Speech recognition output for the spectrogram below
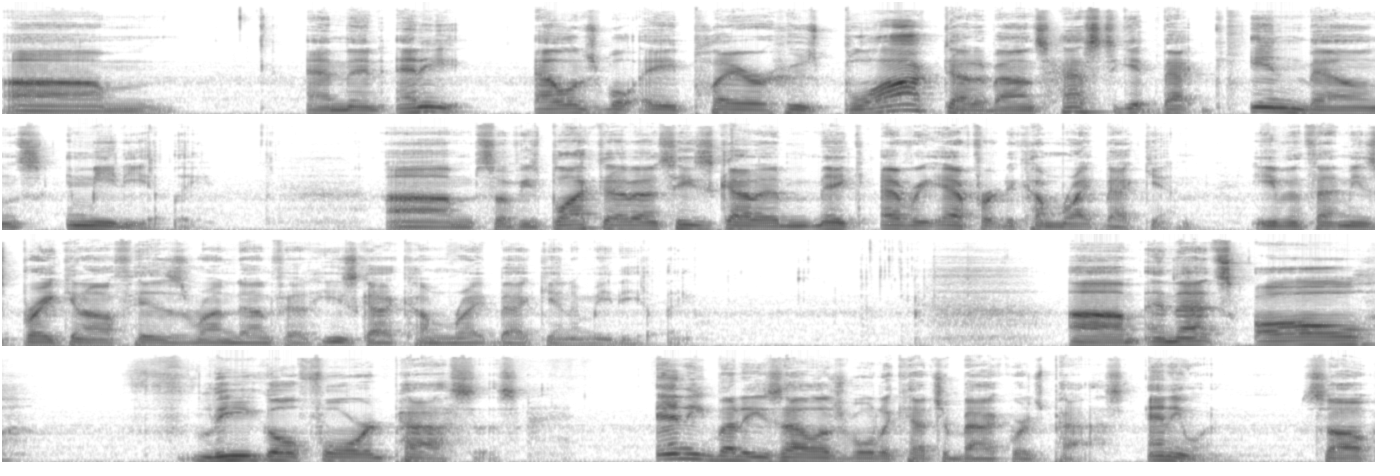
Um, and then any eligible A player who's blocked out of bounds has to get back in bounds immediately. Um, so if he's blocked out of bounds, he's got to make every effort to come right back in. Even if that means breaking off his rundown fit, he's got to come right back in immediately. Um, and that's all legal forward passes. Anybody's eligible to catch a backwards pass. Anyone. So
